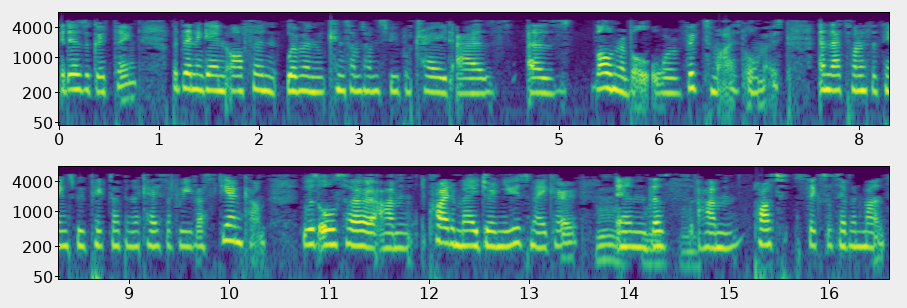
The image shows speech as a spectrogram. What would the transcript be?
it is a good thing. But then again, often women can sometimes be portrayed as, as vulnerable or victimized almost. And that's one of the things we picked up in the case of Reeva Steenkamp, who was also um, quite a major newsmaker in this um, past six or seven months.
